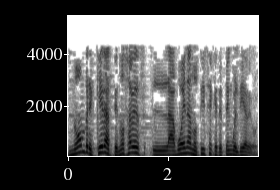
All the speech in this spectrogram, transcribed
No, hombre, quédate, no sabes la buena noticia que te tengo el día de hoy.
